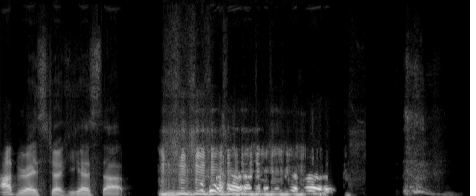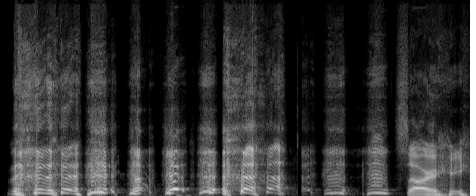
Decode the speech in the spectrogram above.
copyright struck. You gotta stop. Sorry.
